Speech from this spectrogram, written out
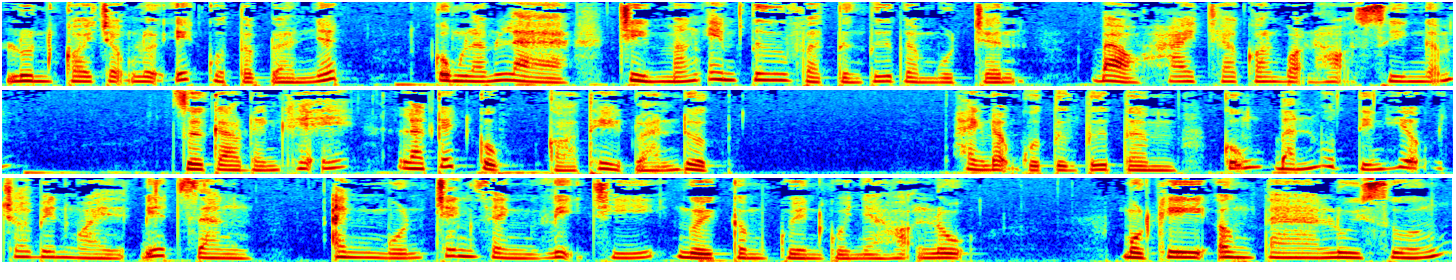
luôn coi trọng lợi ích của tập đoàn nhất. Cùng lắm là chỉ mắng em Tư và Tường Tư tầm một trận, bảo hai cha con bọn họ suy ngẫm. Dưa cao đánh khẽ là kết cục có thể đoán được. Hành động của Tường Tư Tầm cũng bắn một tín hiệu cho bên ngoài biết rằng anh muốn tranh giành vị trí người cầm quyền của nhà họ Lộ. Một khi ông ta lui xuống,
